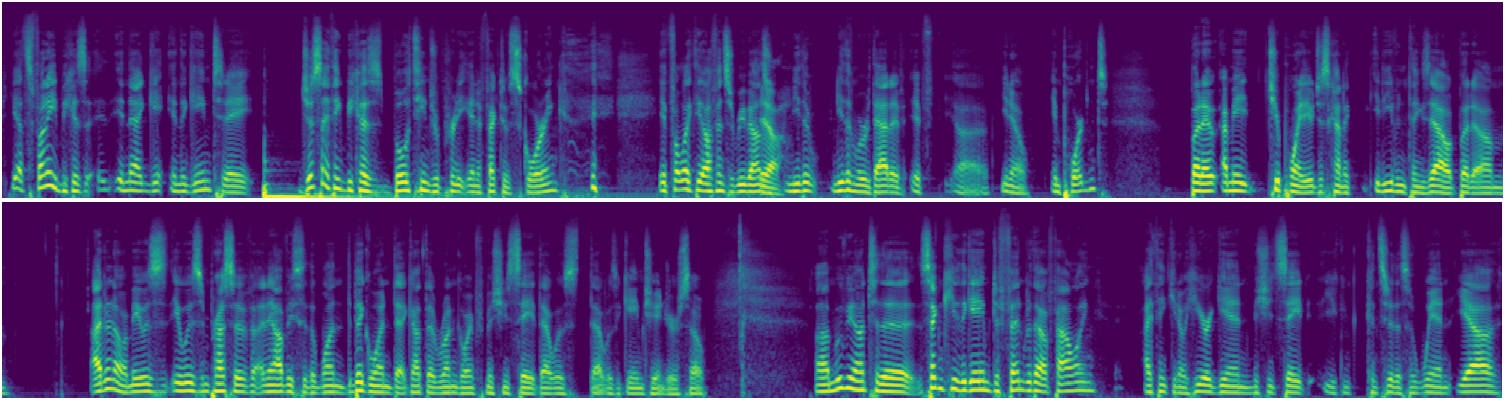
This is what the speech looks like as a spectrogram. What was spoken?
Yeah, it's funny because in that ga- in the game today, just I think because both teams were pretty ineffective scoring, it felt like the offensive rebounds Yeah. neither neither were that if, if uh, you know important. But I, I mean, to your point, it just kind of it evened things out. But um, I don't know. I mean, it was it was impressive, and obviously the one the big one that got that run going for Michigan State that was that was a game changer. So. Uh, moving on to the second key of the game, defend without fouling. I think, you know, here again, Michigan State, you can consider this a win. Yeah,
